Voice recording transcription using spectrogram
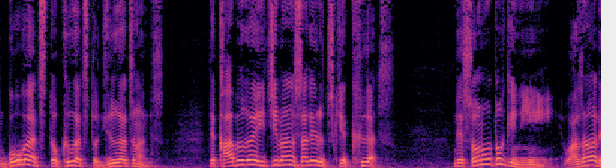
5月と9月と10月なんです。で、株が一番下げる月は9月。で、その時に、わざわざ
